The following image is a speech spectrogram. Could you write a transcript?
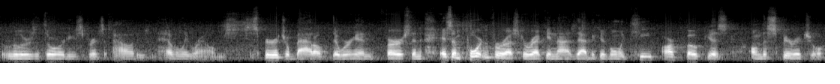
the rulers, authorities, principalities, and heavenly realms. It's a spiritual battle that we're in first. And it's important for us to recognize that because when we keep our focus on the spiritual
